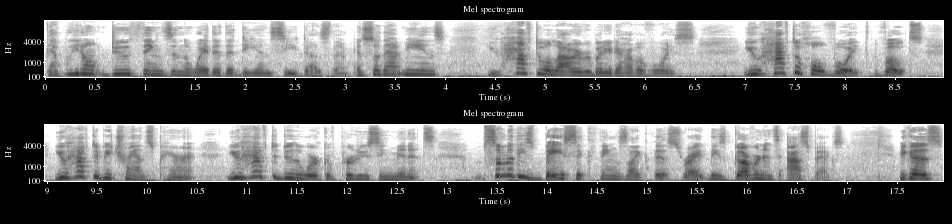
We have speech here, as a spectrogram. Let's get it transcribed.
that we don't do things in the way that the DNC does them. And so that means you have to allow everybody to have a voice. You have to hold vote, votes. You have to be transparent. You have to do the work of producing minutes. Some of these basic things like this, right? These governance aspects. Because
